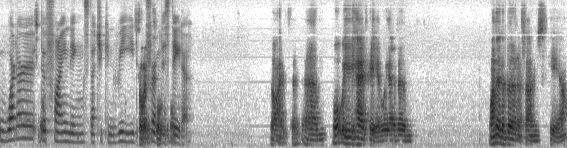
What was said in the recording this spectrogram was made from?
What are the findings that you can read Sorry, from this data? Right. Um, what we have here, we have um, one of the burner phones here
